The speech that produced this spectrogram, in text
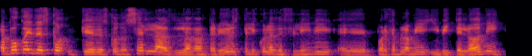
Tampoco hay que desconocer las, las, anteriores películas de Fellini. Eh, por ejemplo, a mí, y Vitelloni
